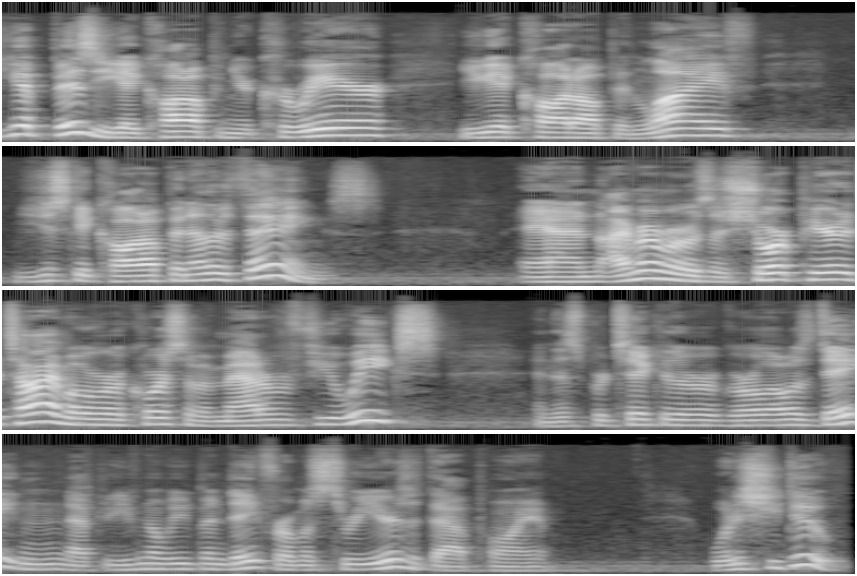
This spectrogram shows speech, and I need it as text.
you get busy. You get caught up in your career. You get caught up in life you just get caught up in other things. And I remember it was a short period of time over a course of a matter of a few weeks. And this particular girl I was dating, after even though we'd been dating for almost three years at that point, what does she do?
